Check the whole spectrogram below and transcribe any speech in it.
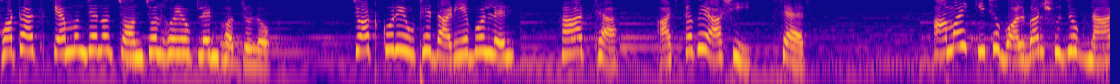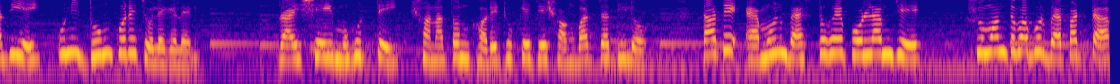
হঠাৎ কেমন যেন চঞ্চল হয়ে উঠলেন ভদ্রলোক। চট করে উঠে দাঁড়িয়ে বললেন আচ্ছা আজ তবে আসি, স্যার। আমায় কিছু বলবার সুযোগ না দিয়েই উনি দুম করে চলে গেলেন। প্রায় সেই মুহূর্তেই সনাতন ঘরে ঢুকে যে সংবাদটা দিল, তাতে এমন ব্যস্ত হয়ে পড়লাম যে সুমন্তবাবুর ব্যাপারটা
